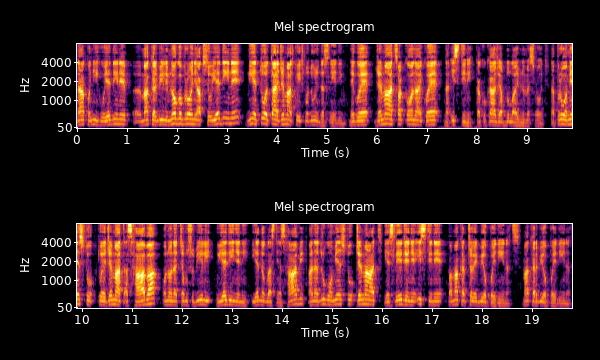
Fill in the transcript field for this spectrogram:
nakon njih ujedine, e, makar bili mnogobrojni, ako se ujedine, nije to taj jamaat kojeg smo dužni da slijedimo. Nego je džema'at svako onaj koje je na istini, kako kaže Abdullah ibn Mas'ud. Na prvom mjestu to je džemat ashaba, ono na čemu su bili ujedinjeni jednoglasni ashabi, a na drugom mjestu džemat je slijedjenje istine, pa makar čovjek bio pojedinac. Makar bio pojedinac.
